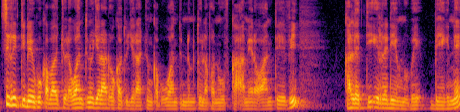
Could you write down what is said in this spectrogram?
sirriitti beekuu qaba jechuudha. Wanti nu jalaa dhookatu jiraachuun qabu wanti hundumtuu lafa nuuf kaa'ameera waan ta'eef kallattii irra deemnu beeknee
